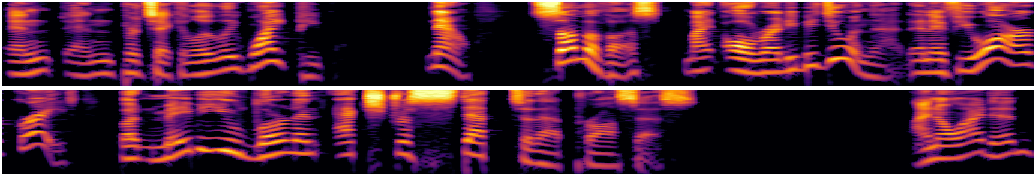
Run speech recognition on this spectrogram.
and, and particularly white people. Now, some of us might already be doing that. And if you are, great. But maybe you learn an extra step to that process. I know I did.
